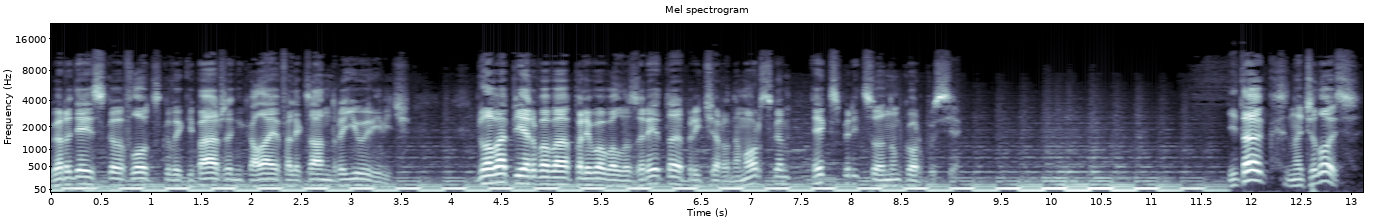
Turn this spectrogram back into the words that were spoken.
гвардейского флотского экипажа Николаев Александр Юрьевич. Глава первого полевого лазарета при Черноморском экспедиционном корпусе. Итак, началось.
